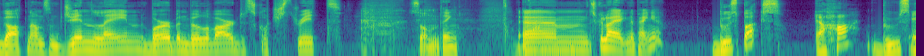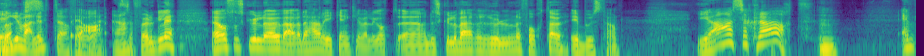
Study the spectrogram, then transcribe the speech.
gatenavn som Gin Lane, Bourbon Boulevard, Scotch Street. Sånne ting. Eh, skulle ha egne penger. Boostbox. Jaha. Boostbucks. Egen valuta for ja, det, ja. selvfølgelig. Eh, Og så skulle det jo være Det her liker egentlig veldig godt. eh, Det skulle være rullende fortau i Boostown. Ja, så klart. Mm. Jeg,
